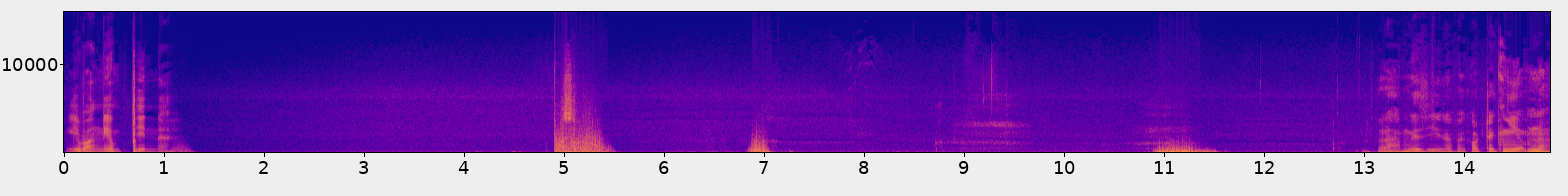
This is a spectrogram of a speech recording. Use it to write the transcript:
nghĩ bằng niềm tin nè. Làm cái gì là phải có trách nhiệm nữa.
